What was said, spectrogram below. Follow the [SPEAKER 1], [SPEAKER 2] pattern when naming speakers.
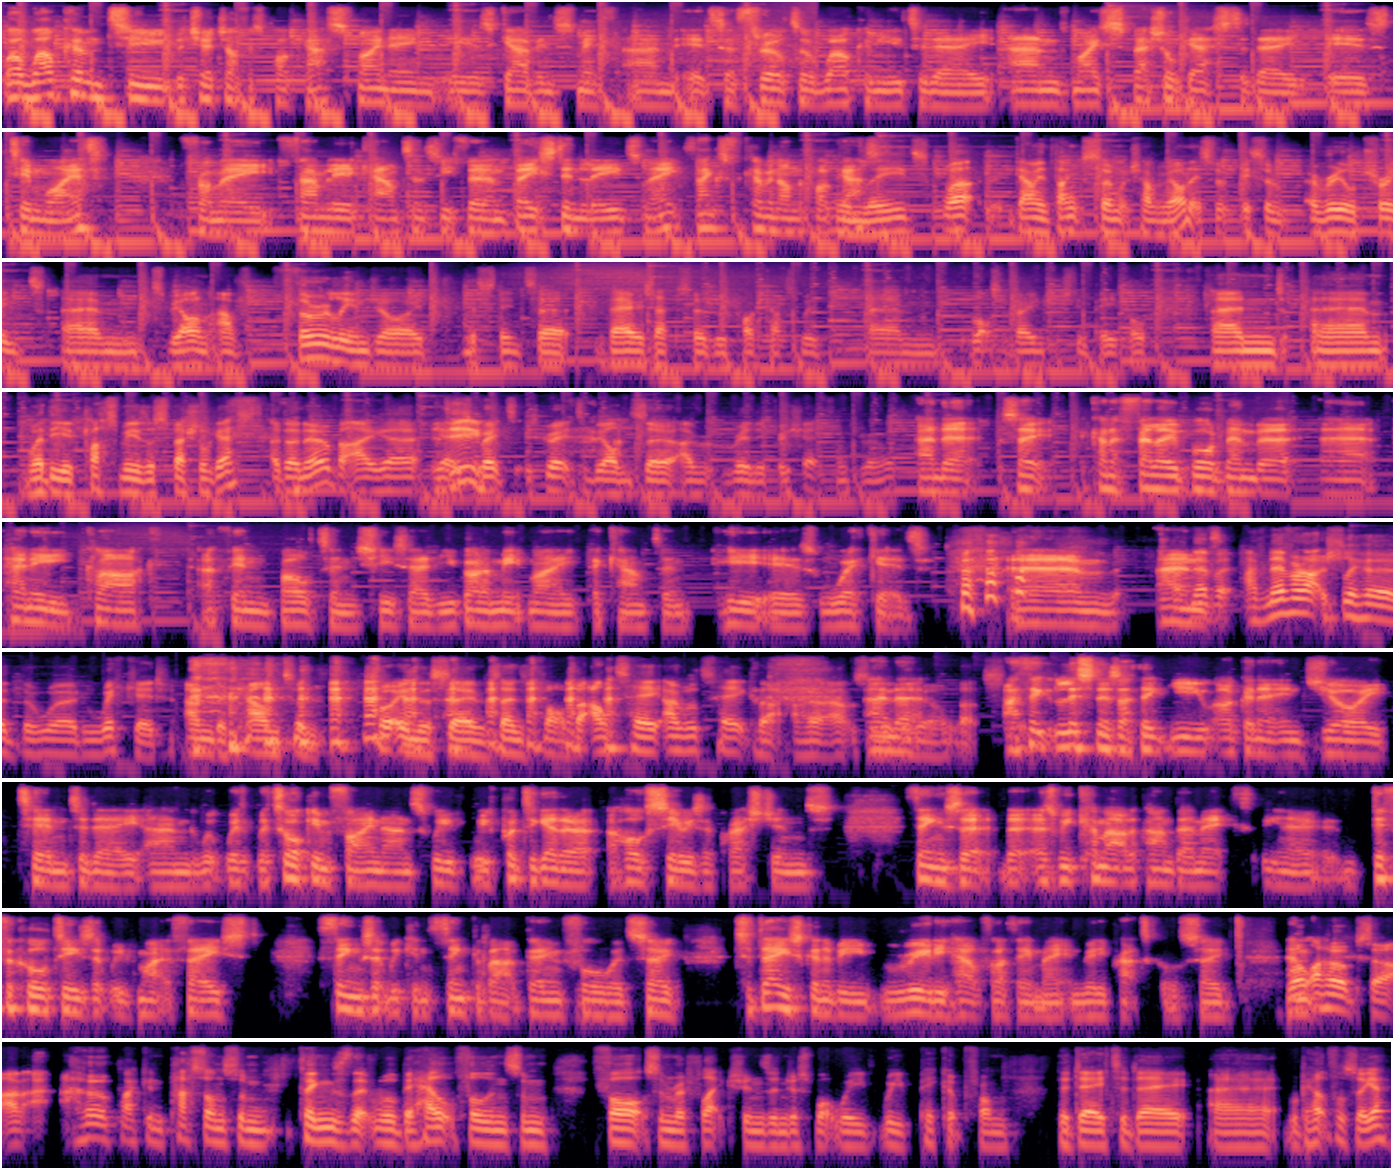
[SPEAKER 1] Well, welcome to the Church Office podcast. My name is Gavin Smith, and it's a thrill to welcome you today. And my special guest today is Tim Wyatt from a family accountancy firm based in Leeds, mate. Thanks for coming on the podcast.
[SPEAKER 2] In Leeds. Well, Gavin, thanks so much for having me on. It's a, it's a, a real treat um, to be on. I've thoroughly enjoyed listening to various episodes of the podcast with um, lots of very interesting people. And um, whether you class me as a special guest, I don't know, but I, uh, yeah, it's great. To, it's great to be on. So I really appreciate it. Thank you very much.
[SPEAKER 1] And uh, so, kind of fellow board member uh, Penny Clark up in Bolton, she said, "You got to meet my accountant. He is wicked."
[SPEAKER 2] um, and I've never, I've never actually heard the word "wicked" and "accountant" put in the same sense before, but I'll take, I will take that. I absolutely and, uh, will. That's,
[SPEAKER 1] I think listeners, I think you are going to enjoy Tim today, and we're, we're, talking finance. We've we've put together a, a whole series of questions things that, that as we come out of the pandemic, you know, difficulties that we might have faced, things that we can think about going forward. So today's going to be really helpful, I think, mate, and really practical. So, um,
[SPEAKER 2] well, I hope so. I, I, hope I can pass on some things that will be helpful and some thoughts and reflections and just what we we pick up from the day to day will be helpful. So, yeah.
